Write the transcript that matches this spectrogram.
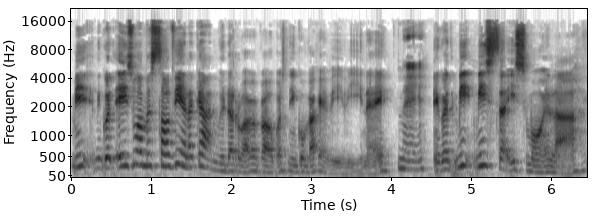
Mi, niin kuin, että ei Suomessa saa vieläkään myydä ruokakaupassa niin kuin väkeviä viinejä. Niin. Niin kuin, että mi, missä Ismo elää?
